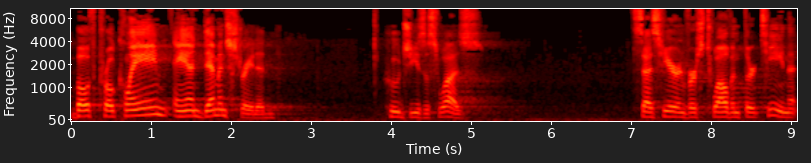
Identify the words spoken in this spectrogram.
both proclaimed and demonstrated who Jesus was. It says here in verse 12 and 13 that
